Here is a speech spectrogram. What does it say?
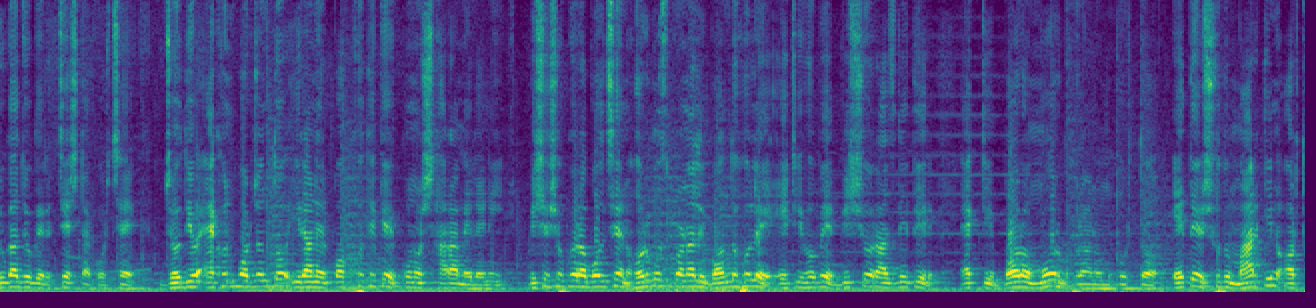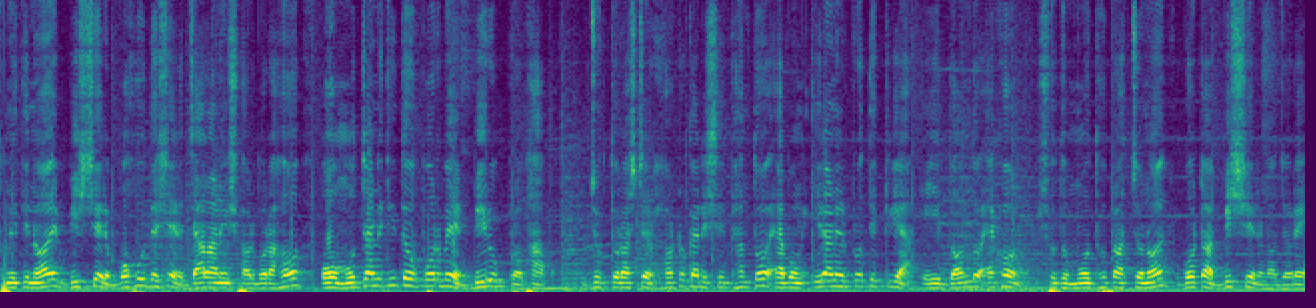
যোগাযোগের চেষ্টা করছে। যদিও এখন পর্যন্ত ইরানের পক্ষ থেকে কোনো সাড়া মেলেনি। বিশেষজ্ঞরা বলছেন, হরমুজ প্রণালী বন্ধ হলে এটি হবে বিশ্ব রাজনীতির একটি বড় মোড় ঘোরানো মুহূর্ত। এতে শুধু মার্কিন অর্থনীতি নয়, বিশ্বের বহু দেশের জ্বালানি সরবরাহ ও মুদ্রানীতিতেও পড়বে বিরূপ প্রভাব। যুক্তরাষ্ট্রের হটকারী সিদ্ধান্ত এবং ইরানের প্রতিক্রিয়া এই দ্বন্দ্ব এখন শুধু মধ্যপ্রাচ্য নয়, গোটা বিশ্বের নজরে।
